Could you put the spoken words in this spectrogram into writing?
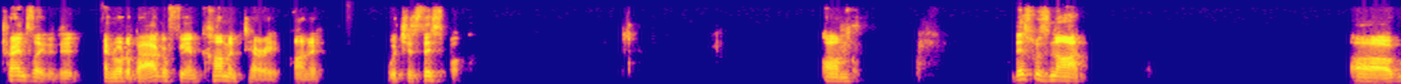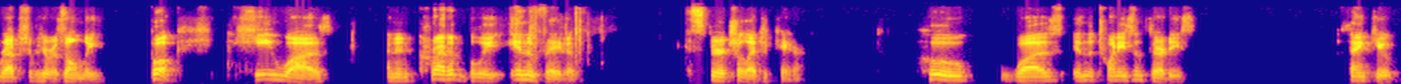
translated it and wrote a biography and commentary on it, which is this book. Um, this was not uh, Reb Shapira's only book. He was an incredibly innovative spiritual educator who was in the 20s and 30s. Thank you.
